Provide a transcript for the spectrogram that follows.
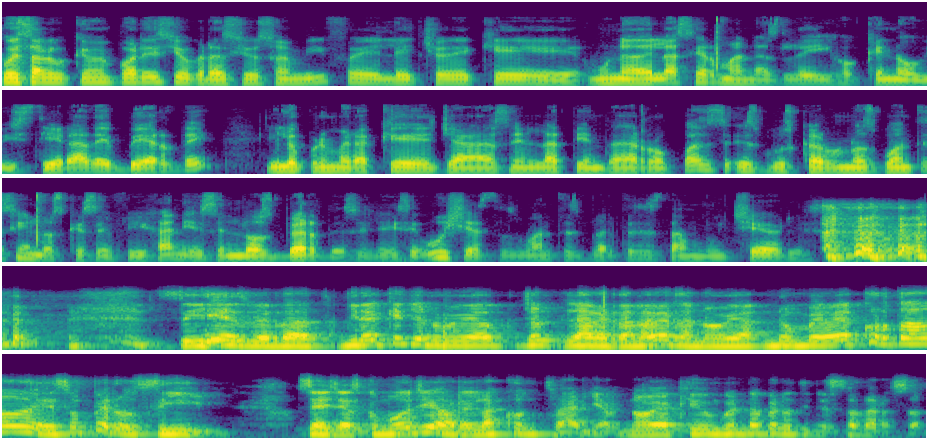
Pues algo que me pareció gracioso a mí fue el hecho de que una de las hermanas le dijo que no vistiera de verde y lo primero que ella hace en la tienda de ropas es buscar unos guantes y en los que se fijan y es en los verdes. Ella dice, uy, estos guantes verdes están muy chéveres. Sí, es verdad. Mira que yo no me había, yo, la verdad, la verdad, no, había, no me había acordado de eso, pero sí. O sea, ya es como llevarle la contraria. No había quedado en cuenta, pero tienes toda la razón.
